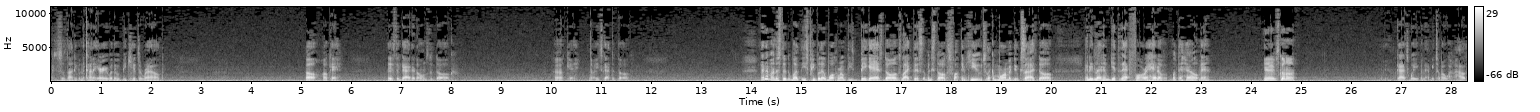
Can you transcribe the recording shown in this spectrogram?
This is not even the kind of area where there would be kids around. Oh, okay. There's the guy that owns the dog. Okay. No, he's got the dog. I never understood what these people that walk around with these big ass dogs like this. I mean, this dog's fucking huge, like a Marmaduke sized dog. And they let him get that far ahead of him. What the hell, man? Yeah, what's going on? Guy's waving at me, talking about how,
